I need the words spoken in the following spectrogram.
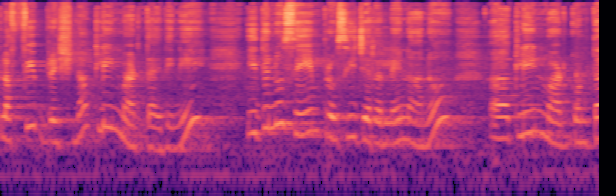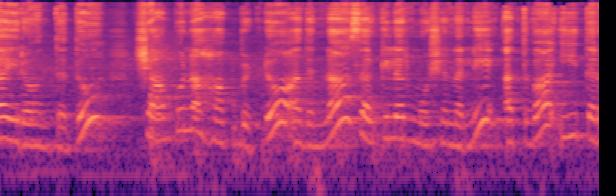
ಪ್ಲಫಿ ಬ್ರಷ್ನ ಕ್ಲೀನ್ ಮಾಡ್ತಾ ಇದ್ದೀನಿ. ಇದನ್ನು ಸೇಮ್ ಪ್ರೊಸೀಜರಲ್ಲೇ ನಾನು ಕ್ಲೀನ್ ಮಾಡ್ಕೊತಾ ಇರೋ ಅಂಥದ್ದು. ಶಾಂಪೂನ ಹಾಕಿಬಿಟ್ಟು ಅದನ್ನು ಸರ್ಕ್ಯುಲರ್ ಮೋಷನಲ್ಲಿ ಅಥವಾ ಈ ಥರ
